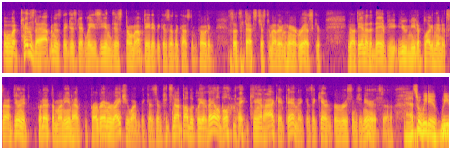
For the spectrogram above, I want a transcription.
But what tends to happen is they just get lazy and just don't update it because of the custom coding. So it's, that's just another inherent risk. If you know, at the end of the day, if you, you need a plugin and it's not doing it, put out the money and have the programmer write you one. Because if it's not publicly available, they can't hack it, can they? Because they can't reverse engineer it. So Yeah, that's what we do. We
